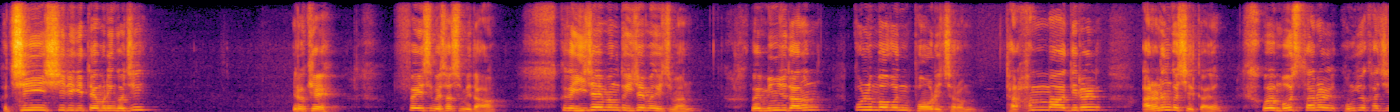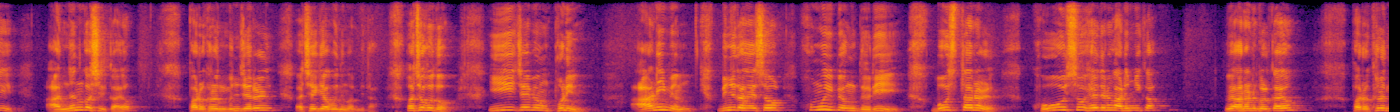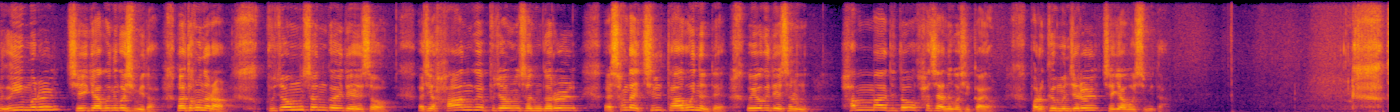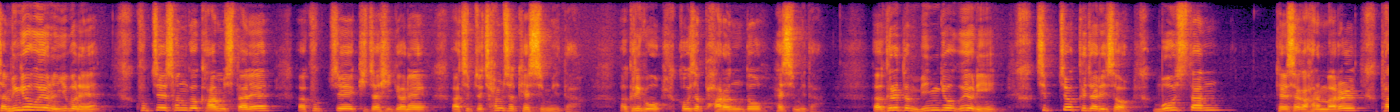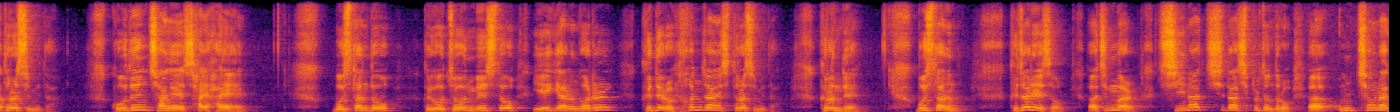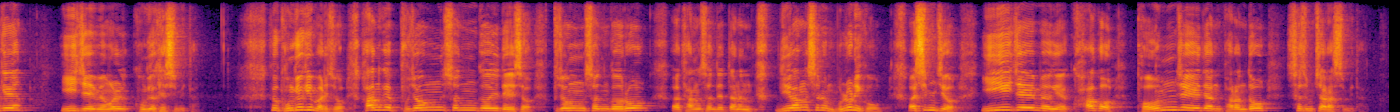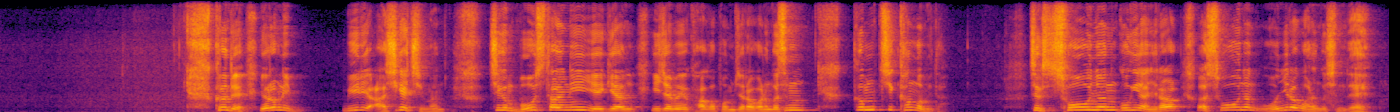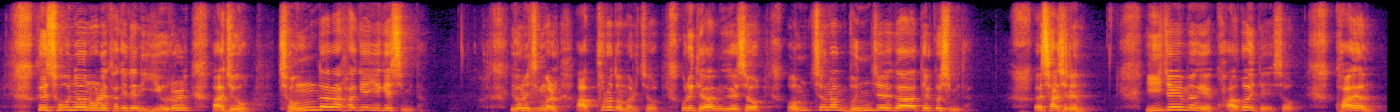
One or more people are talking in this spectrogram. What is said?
진실이기 때문인 거지? 이렇게 페이스북에 썼습니다. 그러니까 이재명도 이재명이지만 왜 민주당은 꿀먹은 벙어리처럼 단 한마디를 안 하는 것일까요? 왜 모스탄을 공격하지 않는 것일까요? 바로 그런 문제를 제기하고 있는 겁니다. 어, 적어도 이재명 본인 아니면 민주당에서 홍의병들이 모스탄을 고소해야 되는 거 아닙니까? 왜 안 하는 걸까요? 바로 그런 의문을 제기하고 있는 것입니다. 아, 더군다나 부정선거에 대해서 지금 한국의 부정선거를 상당히 질타하고 있는데 왜 여기에 대해서는 한마디도 하지 않는 것일까요? 바로 그 문제를 제기하고 있습니다. 자, 민경 의원은 이번에 국제선거감시단의 국제기자회견에 직접 참석했습니다. 그리고 거기서 발언도 했습니다. 그랬던 민경 의원이 직접 그 자리에서 모스탄 대사가 하는 말을 다 들었습니다. 고든창의 사하에 모스탄도 그리고 존 밀스도 얘기하는 것을 그대로 현장에서 들었습니다. 그런데 모스탄은 그 자리에서 정말 지나치다 싶을 정도로 엄청나게 이재명을 공격했습니다. 그 공격이 말이죠. 한국의 부정선거에 대해서 부정선거로 당선됐다는 뉘앙스는 물론이고 심지어 이재명의 과거 범죄에 대한 발언도 서슴지 않았습니다. 그런데 여러분이 미리 아시겠지만 지금 모스탄이 얘기한 이재명의 과거 범죄라고 하는 것은 끔찍한 겁니다. 즉 소년공이 아니라 소년원이라고 하는 것인데 그 소년원에 가게 된 이유를 아주 정당하게 얘기했습니다. 이거는 정말 앞으로도 말이죠. 우리 대한민국에서 엄청난 문제가 될 것입니다. 사실은 이재명의 과거에 대해서 과연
